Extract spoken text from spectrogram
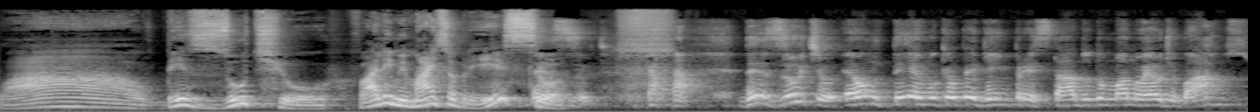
Uau! Desútil! Fale-me mais sobre isso? Desútil. desútil é um termo que eu peguei emprestado do Manuel de Barros,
